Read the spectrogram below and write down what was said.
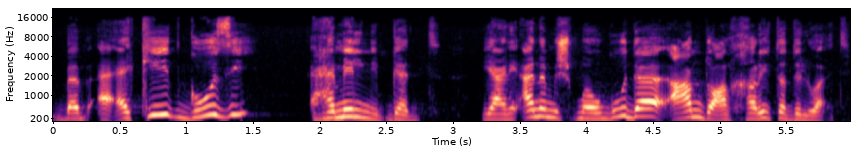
ببقى أكيد جوزي هاملني بجد. يعني أنا مش موجودة عنده على الخريطة دلوقتي.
